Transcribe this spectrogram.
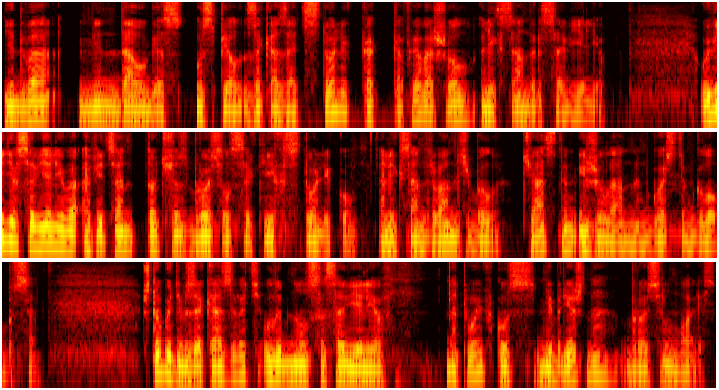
Едва Миндаугас успел заказать столик, как в кафе вошел Александр Савельев. Увидев Савельева, официант тотчас бросился к их столику. Александр Иванович был частым и желанным гостем «Глобуса». «Что будем заказывать?» — улыбнулся Савельев. «На твой вкус», — небрежно бросил Морис.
